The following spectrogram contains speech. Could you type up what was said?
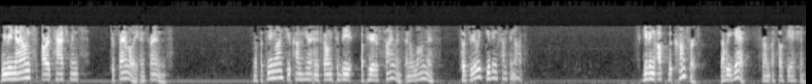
We renounce our attachments to family and friends. Now, for three months, you come here and it's going to be a period of silence and aloneness. So it's really giving something up. It's giving up the comfort that we get from association.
